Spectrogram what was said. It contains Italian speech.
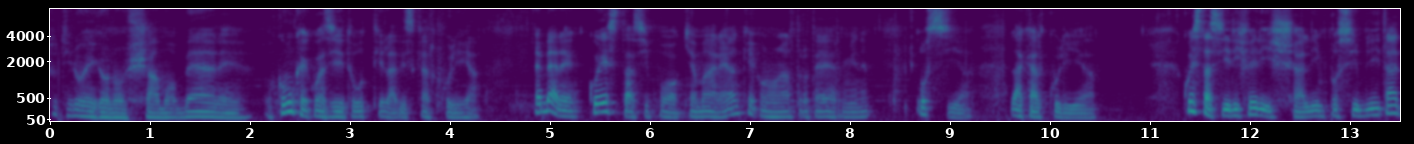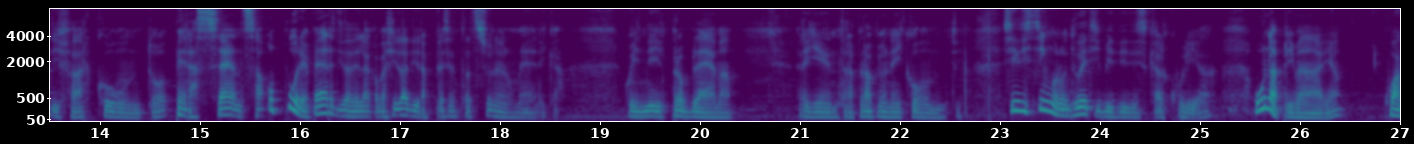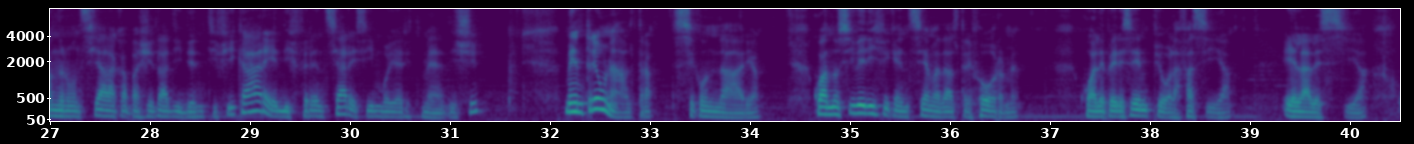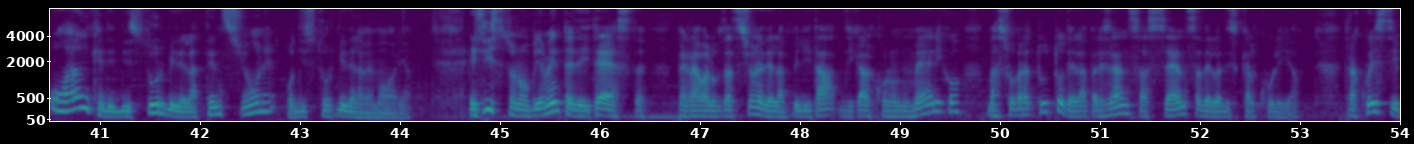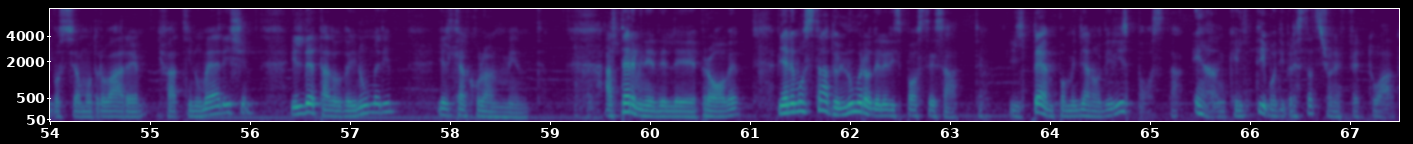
Tutti noi conosciamo bene, o comunque quasi tutti, la discalculia. Ebbene, questa si può chiamare anche con un altro termine, ossia la calculia. Questa si riferisce all'impossibilità di far conto per assenza oppure perdita della capacità di rappresentazione numerica. Quindi il problema rientra proprio nei conti. Si distinguono due tipi di discalculia. Una primaria, quando non si ha la capacità di identificare e differenziare i simboli aritmetici, mentre un'altra, secondaria, quando si verifica insieme ad altre forme, quale per esempio la fasia e l'alessia, o anche dei disturbi dell'attenzione o disturbi della memoria. Esistono ovviamente dei test per la valutazione dell'abilità di calcolo numerico, ma soprattutto della presenza-assenza della discalculia. Tra questi possiamo trovare i fatti numerici, il dettato dei numeri e il calcolo a mente. Al termine delle prove viene mostrato il numero delle risposte esatte, il tempo mediano di risposta e anche il tipo di prestazione effettuato.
